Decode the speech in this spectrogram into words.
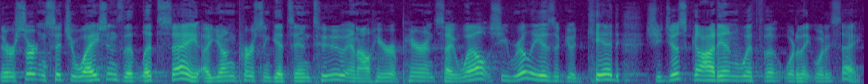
there are certain situations that, let's say, a young person gets into, and I'll hear a parent say, Well, she really is a good kid. She just got in with the, what do they, what do they say?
